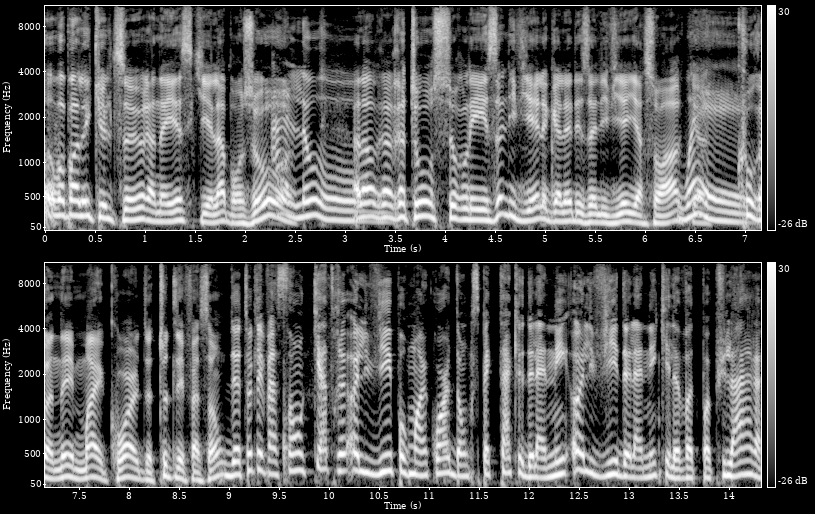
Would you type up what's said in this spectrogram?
On va parler culture. Anaïs qui est là, bonjour. Allô. Alors, euh, retour sur les Oliviers, le galet des Oliviers hier soir, Ouais. qui a couronné Mike Ward de toutes les façons. De toutes les façons, quatre Olivier pour Mike Ward, donc spectacle de l'année, Olivier de l'année qui est le vote populaire,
